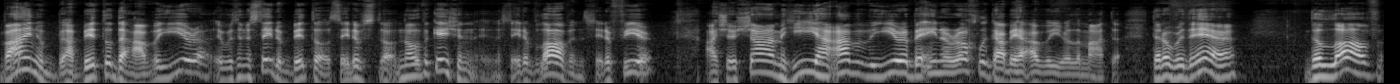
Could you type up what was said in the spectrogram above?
It was in a state of bittul, a state of nullification, in a state of love, and a state of fear. That over there, the love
